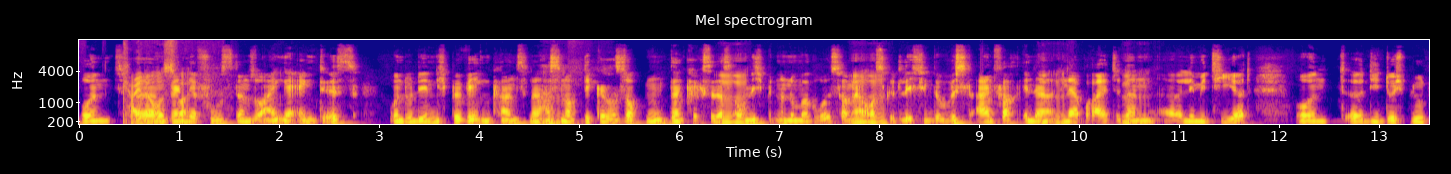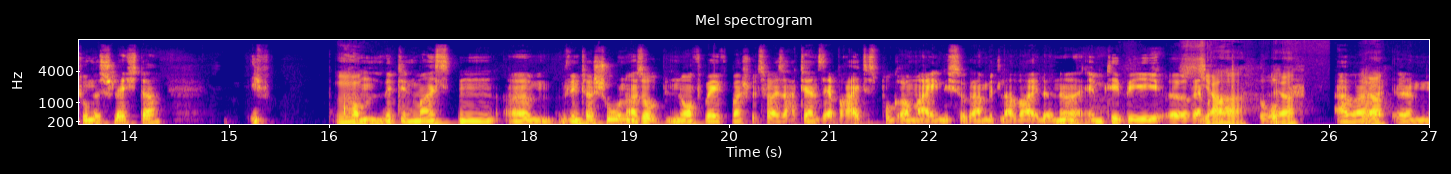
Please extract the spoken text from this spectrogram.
Und Keine ähm, Auswahl. wenn der Fuß dann so eingeengt ist und du den nicht bewegen kannst, dann hast du Mhm. noch dickere Socken, dann kriegst du das Mhm. auch nicht mit einer Nummer größer mehr Mhm. ausgeglichen. Du bist einfach in der, Mhm. in der Breite dann Mhm. äh, limitiert und äh, die Durchblutung ist schlechter. Ich Mhm. komme mit den meisten ähm, Winterschuhen, also Northwave beispielsweise hat ja ein sehr breites Programm eigentlich sogar mittlerweile, ne? MTB, äh, Rennrad Ja, so. ja. Aber Ja, ähm,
